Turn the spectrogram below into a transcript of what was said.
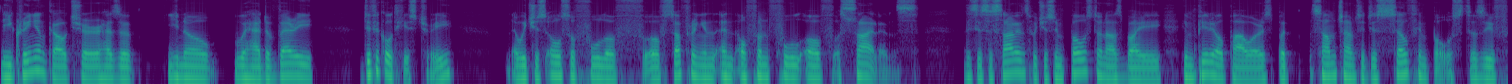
the Ukrainian culture has a, you know, we had a very difficult history, which is also full of, of suffering and, and often full of silence. This is a silence which is imposed on us by imperial powers, but sometimes it is self imposed, as if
